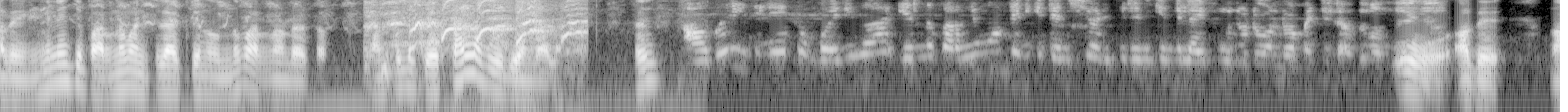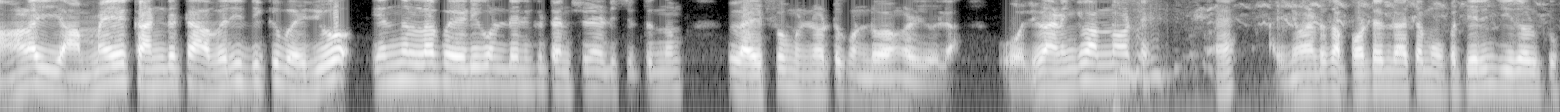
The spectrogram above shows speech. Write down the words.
അതെങ്ങനെ എനിക്ക് പറഞ്ഞ് മനസ്സിലാക്കിയെന്ന് ഒന്ന് പറഞ്ഞോണ്ട് കേട്ടോ. ഞങ്ങൾക്കൊന്ന് കേൾക്കാനുള്ള ബോധ്യം ഉണ്ടാവില്ല ഇതിലേക്ക് വരിക എന്ന് പറഞ്ഞുകൊണ്ട് എനിക്ക് ടെൻഷൻ അടിച്ചിട്ട് എനിക്ക് എന്റെ ലൈഫ് മുന്നോട്ട് കൊണ്ടുപോകാൻ പറ്റില്ല. അത് ഓ അതെ. നാളെ ഈ അമ്മയെ കണ്ടിട്ട് അവരിതിക്ക് വരുമോ എന്നുള്ള പേടി കൊണ്ട് എനിക്ക് ടെൻഷൻ അടിച്ചിട്ടൊന്നും ലൈഫ് മുന്നോട്ട് കൊണ്ടുപോകാൻ കഴിയൂല. ഓൽ വേണമെങ്കിൽ വന്നോട്ടെ. ഏഹ് അതിന് വേണ്ട സപ്പോർട്ട് എന്താ വെച്ചാൽ മൂപ്പത്തിയേരും ചെയ്തു കൊടുക്കും.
